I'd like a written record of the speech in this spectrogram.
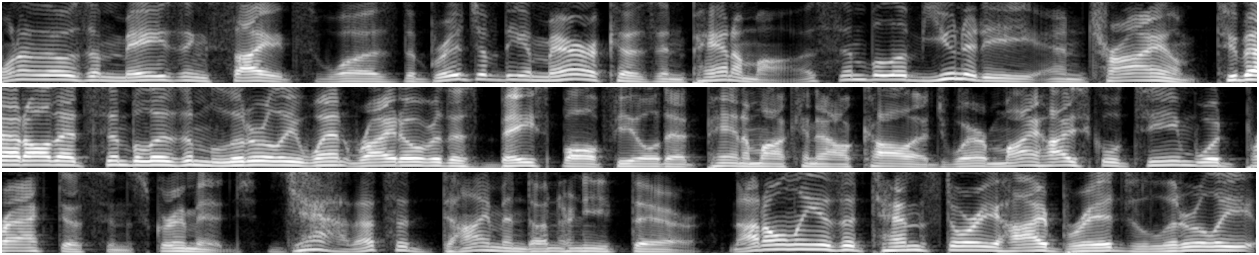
One of those amazing sights was the Bridge of the Americas in Panama, a symbol of unity and triumph. Too bad all that symbolism literally went right over this baseball field at Panama Canal College, where my high school team would practice and scrimmage. Yeah, that's a diamond underneath there. Not only is a 10 story high bridge literally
